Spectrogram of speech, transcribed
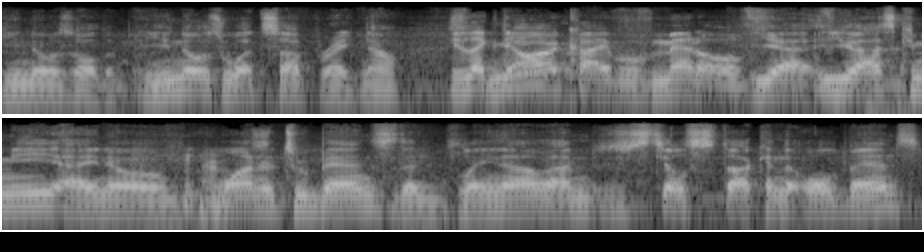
he knows all the he knows what's up right now. He's like the archive of metal. Of, Yeah, you ask me, I know one or two bands that play now. I'm still stuck in the old bands.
